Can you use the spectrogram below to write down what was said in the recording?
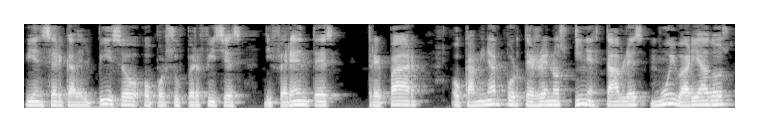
bien cerca del piso o por superficies diferentes, trepar o caminar por terrenos inestables muy variados,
